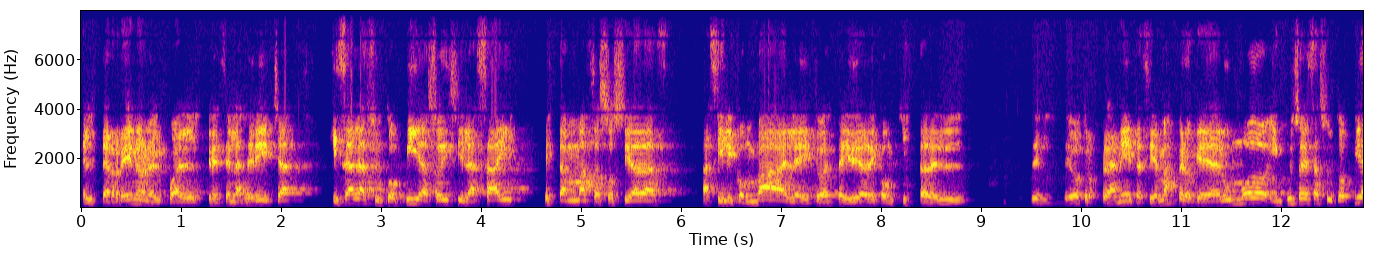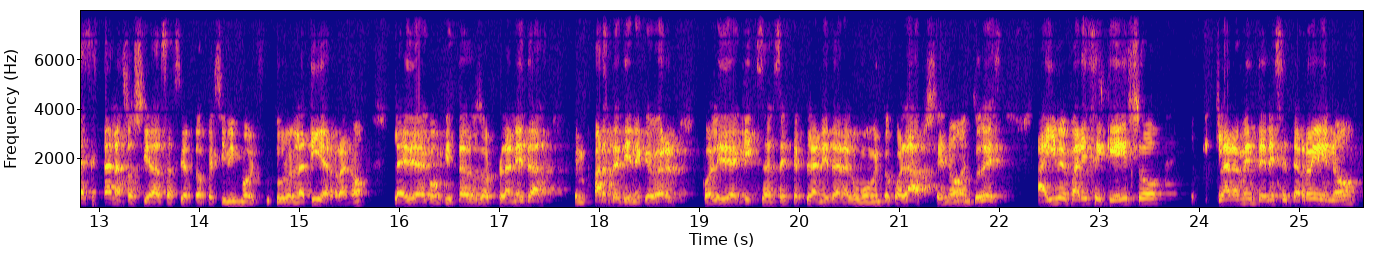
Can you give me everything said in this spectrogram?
el terreno en el cual crecen las derechas. Quizás las utopías hoy, si las hay, están más asociadas a Silicon Valley y toda esta idea de conquista del, de, otros planetas y demás, pero que de algún modo incluso esas utopías están asociadas a cierto pesimismo del futuro en la Tierra, ¿no? La idea de conquistar otros planetas en parte tiene que ver con la idea de que quizás este planeta en algún momento colapse, ¿no? Entonces, ahí me parece que eso, claramente en ese terreno,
